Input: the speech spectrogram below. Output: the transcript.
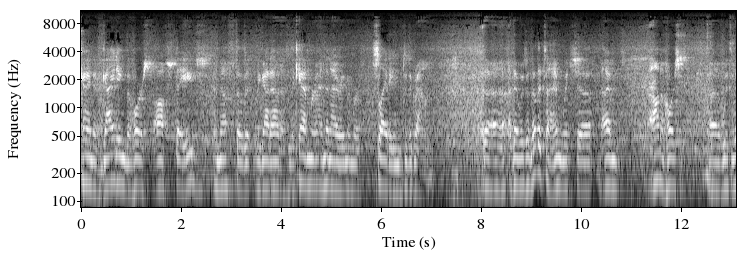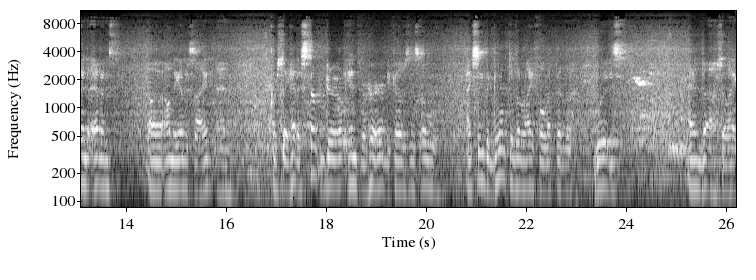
kind of guiding the horse off stage enough so that we got out of the camera, and then I remember sliding to the ground. Uh, there was another time which uh, I'm on a horse uh, with Linda Evans uh, on the other side, and of course, they had a stunt girl in for her because this old, I see the glint of the rifle up in the woods. And uh, so I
